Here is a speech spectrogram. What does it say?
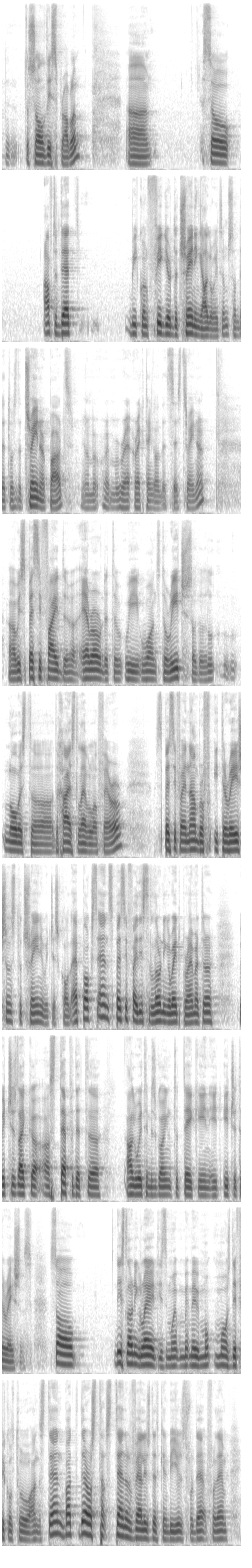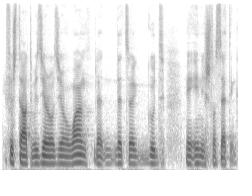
to solve this problem. Uh, so after that, we configured the training algorithm. So that was the trainer part. Rectangle that says trainer. Uh, we specified the error that uh, we want to reach, so the lowest, uh, the highest level of error. Specify a number of iterations to train, which is called epochs, and specify this learning rate parameter, which is like a, a step that the algorithm is going to take in each iterations. So this learning rate is maybe mo most difficult to understand, but there are st standard values that can be used for, for them. If you start with 0, 0, 1, that, that's a good initial setting.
